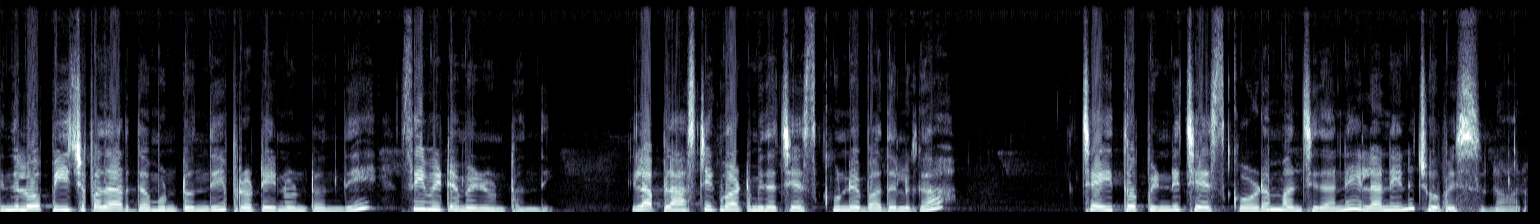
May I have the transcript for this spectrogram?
ఇందులో పీచు పదార్థం ఉంటుంది ప్రోటీన్ ఉంటుంది సి విటమిన్ ఉంటుంది. ఇలా ప్లాస్టిక్ వాటి మీద చేసుకునే బదులుగా చేయితో పిండి చేసుకోవడం మంచిదని ఇలా నేను చూపిస్తున్నాను.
